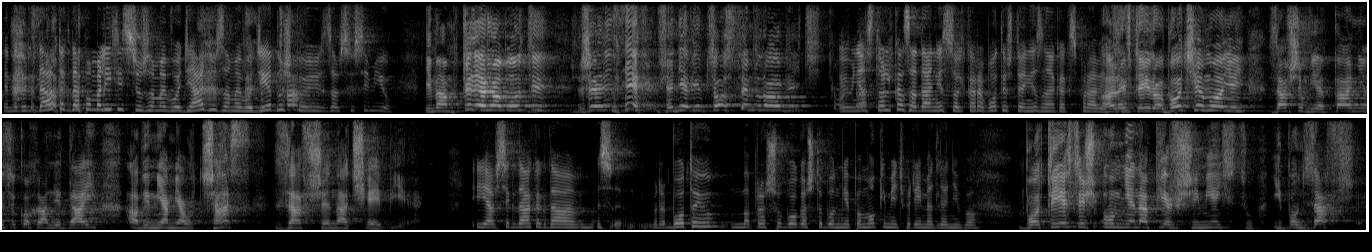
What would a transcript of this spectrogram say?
И она говорит, да, тогда помолитесь все за моего дядю, за моего дедушку и за всю семью. I mam tyle roboty, że nie, wiem, że nie wiem, co z tym zrobić. И у меня столько заданий, столько работы, что я не знаю, как Ale справиться. w tej robocie mojej zawsze mówię, Panie Jezu kochany, daj, abym ja miał czas zawsze na Ciebie. И я всегда, когда с- работаю, м- прошу Бога, чтобы Он мне помог иметь время для Него. Bo Ty jesteś u mnie na pierwszym miejscu i bądź zawsze.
